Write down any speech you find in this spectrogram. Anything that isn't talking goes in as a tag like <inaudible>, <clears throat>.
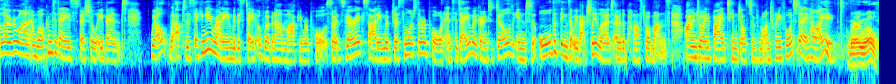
Hello everyone and welcome to today's special event. Well, we're up to the second year running with the State of Webinar Marketing Report. So it's very exciting. We've just launched the report and today we're going to delve into all the things that we've actually learned over the past 12 months. I'm joined by Tim Johnston from On24 today. How are you? Very well.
